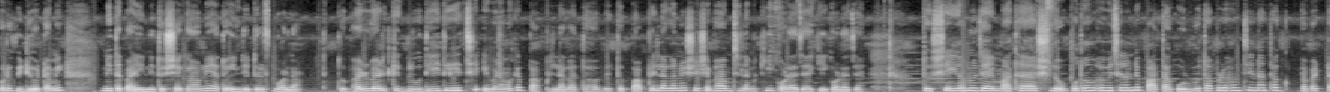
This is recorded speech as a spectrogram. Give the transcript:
করে ভিডিওটা আমি নিতে পারিনি, তো সে কারণে এত ইন ডিটেলস বলা। তো ভার ভারভারকে গ্লু দিয়ে দিয়েছি, এবার আমাকে পাপড়ি লাগাতে হবে। তো পাপড়ি লাগানোর শেষে ভাবছিলাম কি করা যায়, কি করা যায়? তো সেই অনুযায়ী মাথায় আসলো। প্রথম ভেবেছিলাম যে পাতা করব, তারপরে ভাবছি, না থাক, ব্যাপারটা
